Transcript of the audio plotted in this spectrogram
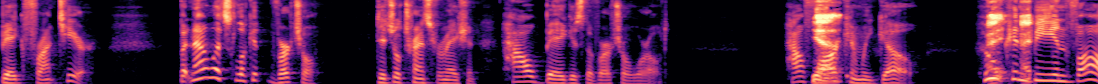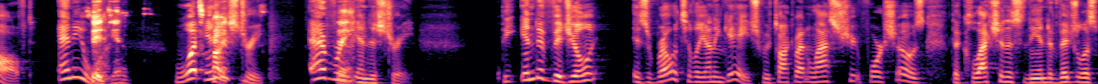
big frontier. But now let's look at virtual digital transformation. How big is the virtual world? How far Yeah. can we go? Who I- can I- be involved? Anyone. Yeah. What It's industry? Every Yeah. industry. The individual is relatively unengaged. We've talked about in the last four shows the collectionist and the individualist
